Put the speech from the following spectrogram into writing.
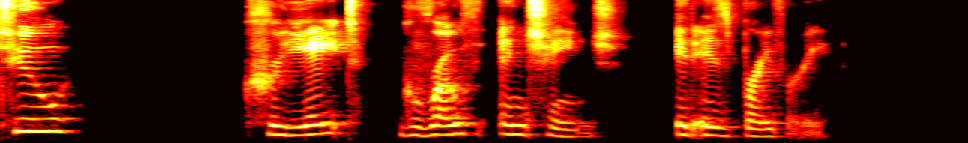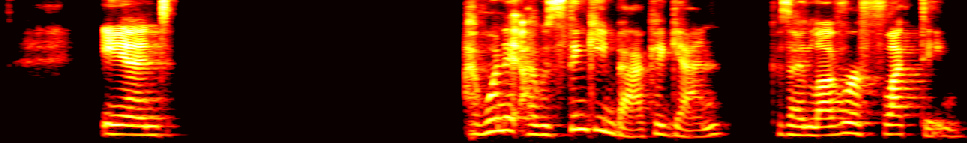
to create growth and change, it is bravery. And I wanted, I was thinking back again because I love reflecting,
